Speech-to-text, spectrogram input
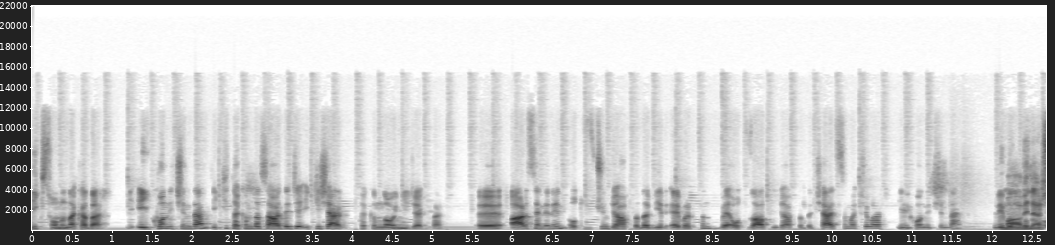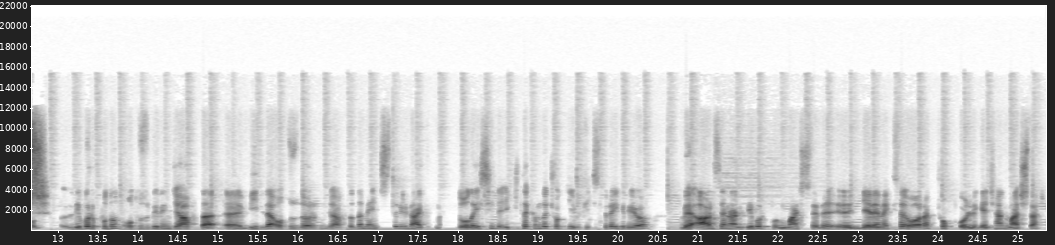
lig sonuna kadar. İlk 10 içinden iki takım da sadece ikişer takımla oynayacaklar. E, Arsenal'in 33. haftada bir Everton ve 36. haftada Chelsea maçı var ilk 10 içinden. Liverpool'un, Maviler. Liverpool'un 31. hafta e, Villa, 34. haftada Manchester United. Dolayısıyla iki takım da çok iyi bir fikstüre giriyor ve Arsenal-Liverpool maçları e, geleneksel olarak çok gollü geçen maçlar.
